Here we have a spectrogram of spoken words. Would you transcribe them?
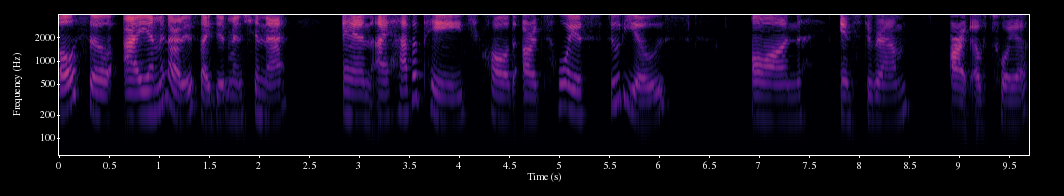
also, I am an artist. I did mention that. And I have a page called Art Artoya Studios on Instagram, Art of Toya.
